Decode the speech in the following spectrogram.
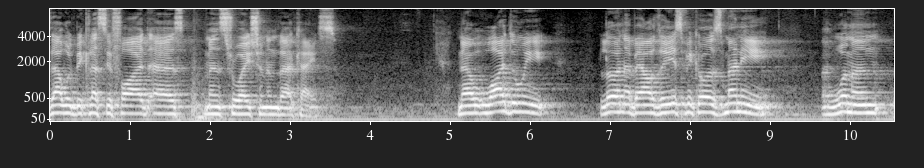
that will be classified as menstruation in that case. Now, why do we learn about this? Because many women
